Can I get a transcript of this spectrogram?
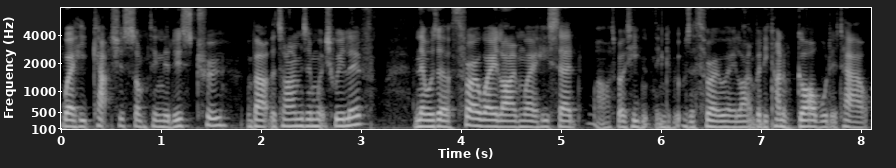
where he catches something that is true about the times in which we live. And there was a throwaway line where he said, well, I suppose he didn't think if it was a throwaway line, but he kind of garbled it out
